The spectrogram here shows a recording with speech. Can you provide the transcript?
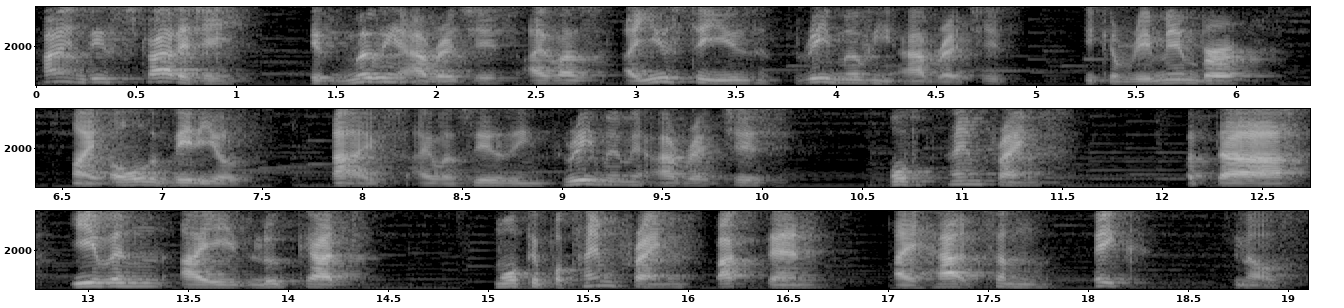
trying this strategy with moving averages, I was I used to use three moving averages. You can remember my old videos, lives, I was using three moving averages, multiple time frames. But uh, even I look at multiple time frames back then, I had some fake signals.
